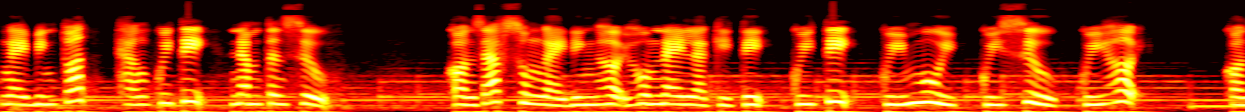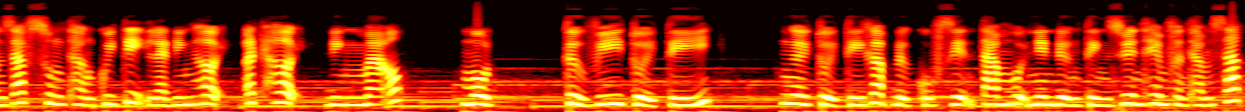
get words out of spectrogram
ngày Bính Tuất, tháng Quý Tỵ, năm Tân Sửu. Con giáp xung ngày Đinh Hợi hôm nay là Kỷ Tỵ, Quý Tỵ, Quý Mùi, Quý Sửu, Quý Hợi. Con giáp xung tháng Quý Tỵ là Đinh Hợi, Ất Hợi, Đinh Mão. 1. Tử vi tuổi Tý. Người tuổi Tý gặp được cục diện tam hội nên đường tình duyên thêm phần thắm sắc,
